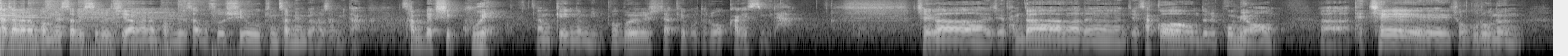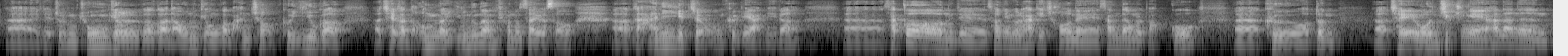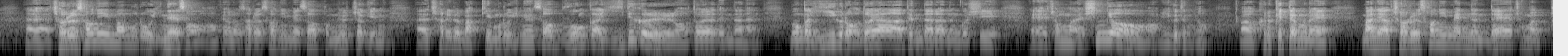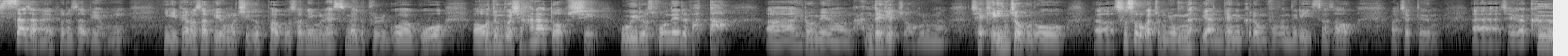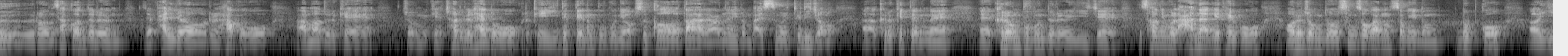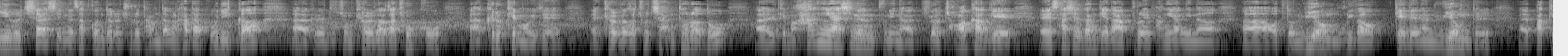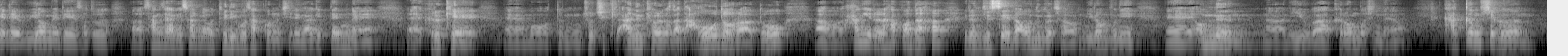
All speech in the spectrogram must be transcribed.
찾아가는 법률 서비스를 지향하는 법률사무소 시우 김사면 변호사입니다. 319회 함께 있는 민법을 시작해 보도록 하겠습니다. 제가 이제 담당하는 이제 사건들을 보면 아, 대체적으로는 아, 이제 좀 좋은 결과가 나오는 경우가 많죠. 그 이유가 제가 너무나 유능한 변호사여서가 아니겠죠. 그게 아니라 아, 사건 이제 선임을 하기 전에 상담을 받고 아, 그 어떤 아, 제 원칙 중에 하나는 저를 선임함으로 인해서 어, 변호사를 선임해서 법률적인 처리를 맡김으로 인해서 무언가 이득을 얻어야 된다는 무언가 이익을 얻어야 된다라는 것이 정말 신념이거든요. 어, 그렇기 때문에 만약 저를 선임했는데 정말 비싸잖아요 변호사 비용이 이 변호사 비용을 지급하고 선임을 했음에도 불구하고 얻은 것이 하나도 없이 오히려 손해를 봤다. 아 이러면 안 되겠죠. 그러면 제 개인적으로 어, 스스로가 좀 용납이 안 되는 그런 부분들이 있어서 어쨌든 에, 제가 그런 사건들은 이제 반려를 하고 아마도 이렇게 좀 이렇게 처리를 해도 그렇게 이득되는 부분이 없을 거다라는 이런 말씀을 드리죠. 아, 그렇기 때문에 에, 그런 부분들을 이제 선임을 안 하게 되고 어느 정도 승소 가능성이 높, 고 어, 이익을 취할 수 있는 사건들을 주로 담당을 하다 보니까 아, 그래도 좀 결과가 좋고 아, 그렇게 뭐 이제 에, 결과가 좋지 않더라도 아, 이렇게 막 항의하시는 분이나 정확하게 에, 사실관계나 앞으로의 방향이나 아, 어떤 위험 우리가 얻게 되는 위험들 에, 받게 될 위험에 대해서도 어, 상세하게 설명을 드리고 사건을 진행하기 때문에 에, 그렇게 에, 뭐 어떤 좋지 않은 결과가 나오더라도 아, 뭐 항의를 하거나 이런 뉴스에 나오는 것처럼 이런 분이 에, 없는 어, 이유가 그런 것인데요. 가끔씩은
